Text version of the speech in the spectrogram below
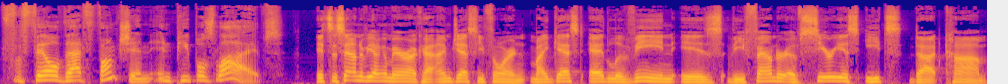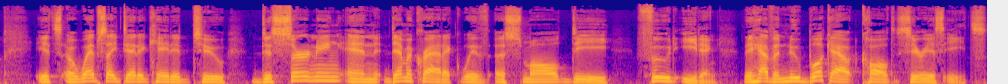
fulfill that function in people's lives. It's the sound of Young America. I'm Jesse Thorn. My guest, Ed Levine, is the founder of SeriousEats.com. It's a website dedicated to discerning and democratic with a small d food eating. They have a new book out called Serious Eats.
